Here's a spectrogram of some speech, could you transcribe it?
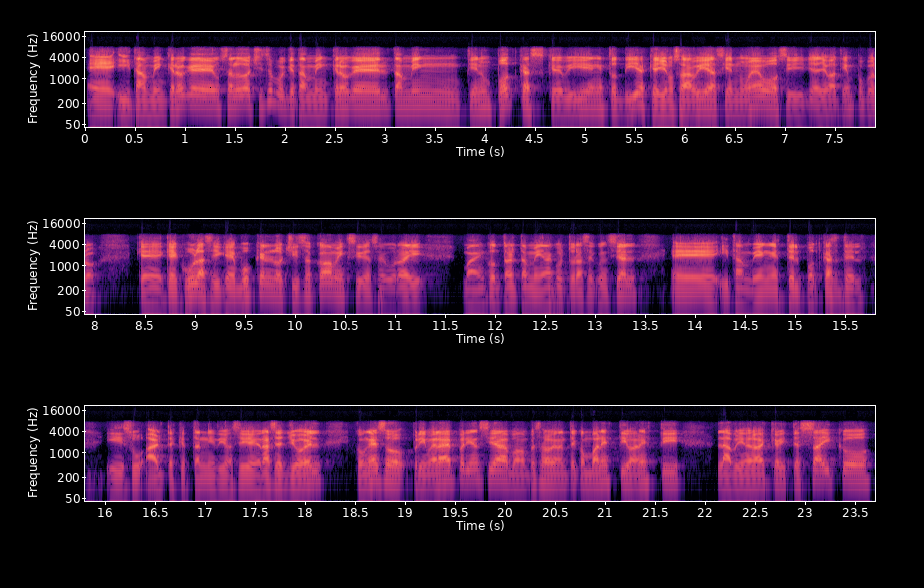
Eh, y también creo que un saludo a Chizo porque también creo que él también tiene un podcast que vi en estos días que yo no sabía si es nuevo o si ya lleva tiempo, pero que, que cool. Así que búsquenlo, Chizo Comics, y de seguro ahí van a encontrar también a Cultura Secuencial eh, y también este el podcast de él y sus artes que están nítidos. Así que gracias, Joel. Con eso, primera experiencia, vamos a empezar obviamente con Vanesti. Vanesti, la primera vez que viste Psycho,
